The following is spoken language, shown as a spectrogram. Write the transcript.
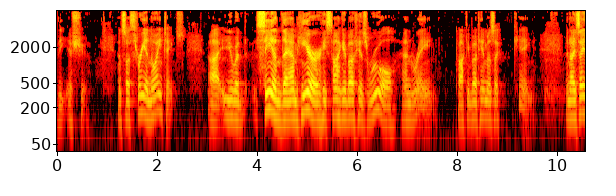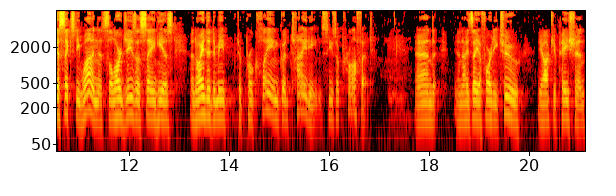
the issue. And so, three anointings. Uh, you would see in them here, he's talking about his rule and reign, talking about him as a king. In Isaiah 61, it's the Lord Jesus saying, He has anointed to me to proclaim good tidings. He's a prophet. And in Isaiah 42, the occupation,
